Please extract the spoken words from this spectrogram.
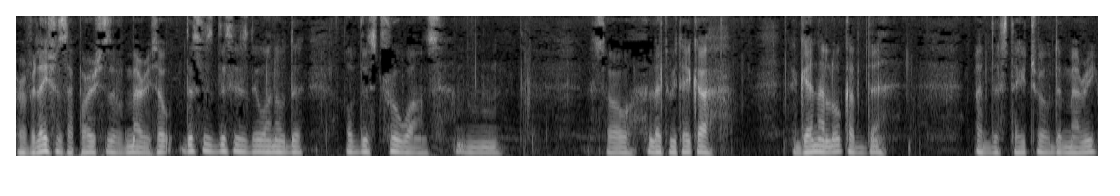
revelations, apparitions of Mary. So this is this is the one of the of these true ones. Um, so let me take a again a look at the at the statue of the Mary.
